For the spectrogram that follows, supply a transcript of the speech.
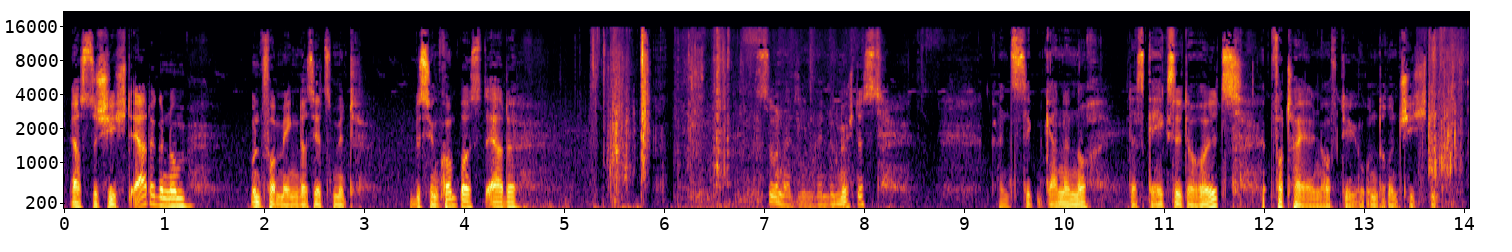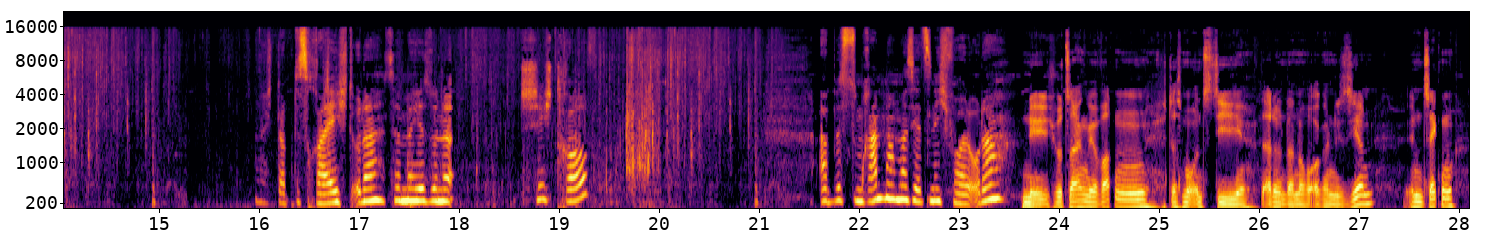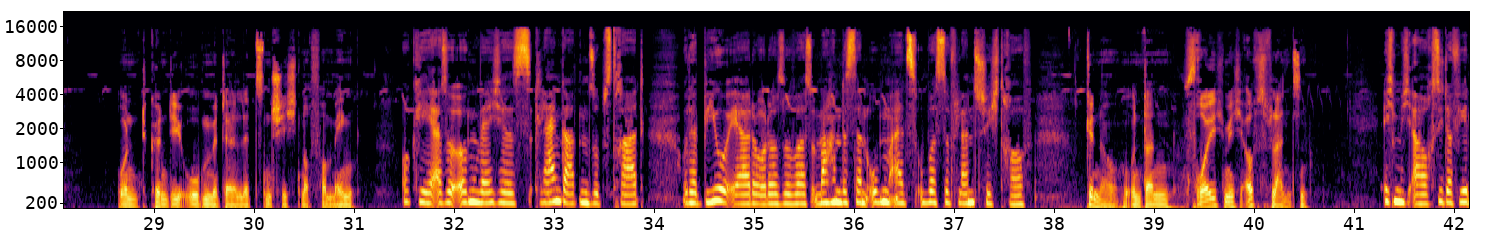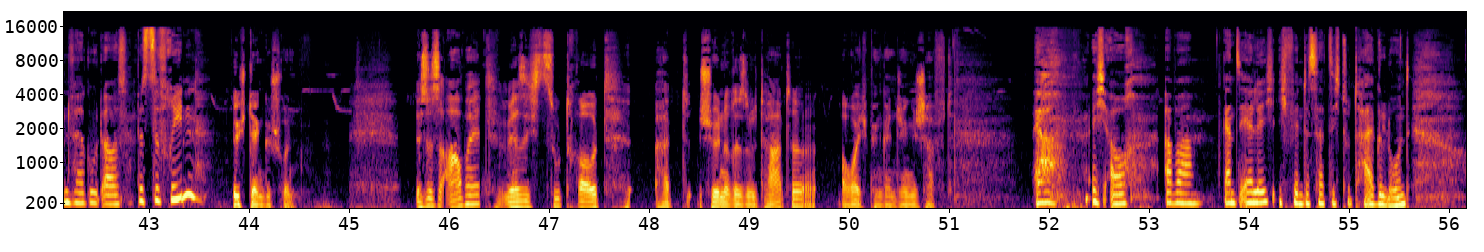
erste Schicht Erde genommen und vermengen das jetzt mit ein bisschen Komposterde. So Nadine, wenn du möchtest, kannst du gerne noch das gehäckselte Holz verteilen auf die unteren Schichten. Ich glaube, das reicht, oder? Jetzt haben wir hier so eine Schicht drauf. Aber bis zum Rand machen wir es jetzt nicht voll, oder? Nee, ich würde sagen, wir warten, dass wir uns die Erde dann noch organisieren in Säcken und können die oben mit der letzten Schicht noch vermengen. Okay, also irgendwelches Kleingartensubstrat oder Bioerde oder sowas und machen das dann oben als oberste Pflanzschicht drauf. Genau, und dann freue ich mich aufs Pflanzen. Ich mich auch. Sieht auf jeden Fall gut aus. Bist zufrieden? Ich denke schon. Es ist Arbeit. Wer sich zutraut, hat schöne Resultate. Aber ich bin ganz schön geschafft. Ja, ich auch. Aber ganz ehrlich, ich finde, es hat sich total gelohnt.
